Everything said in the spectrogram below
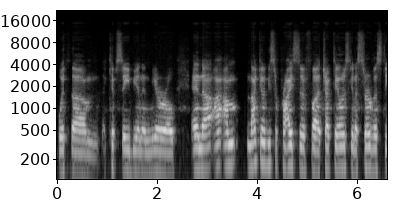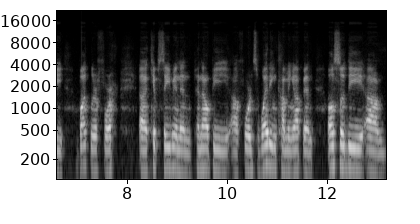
with um, Kip Sabian and Miro. And uh, I, am not going to be surprised if uh, Chuck Taylor's going to serve as the butler for uh, Kip Sabian and Penelope uh, Ford's wedding coming up, and also the um,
